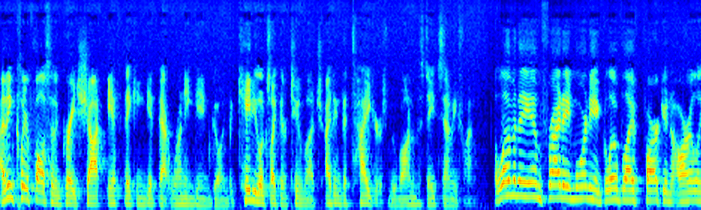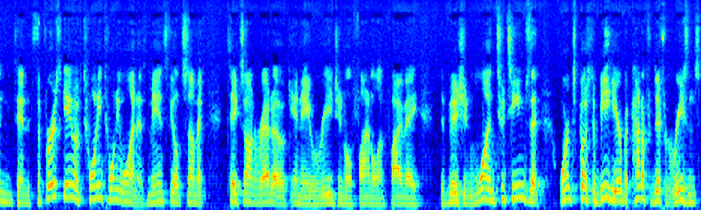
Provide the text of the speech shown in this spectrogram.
I think Clear Falls has a great shot if they can get that running game going, but Katy looks like they're too much. I think the Tigers move on to the state semifinal. 11 a.m. Friday morning at Globe Life Park in Arlington. It's the first game of 2021 as Mansfield Summit takes on Red Oak in a regional final in 5A Division One. Two teams that weren't supposed to be here, but kind of for different reasons.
